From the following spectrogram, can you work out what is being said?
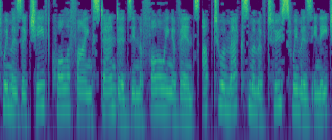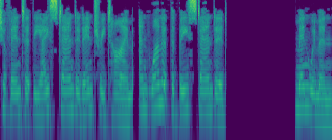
swimmers achieved qualifying standards in the following events up to a maximum of two swimmers in each event at the A standard entry time, and one at the B standard. Men Women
